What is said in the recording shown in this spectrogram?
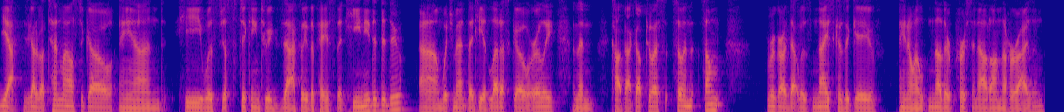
Yeah, he's got about 10 miles to go, and he was just sticking to exactly the pace that he needed to do, um, which meant that he had let us go early and then caught back up to us. So in some regard, that was nice because it gave you know another person out on the horizon.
